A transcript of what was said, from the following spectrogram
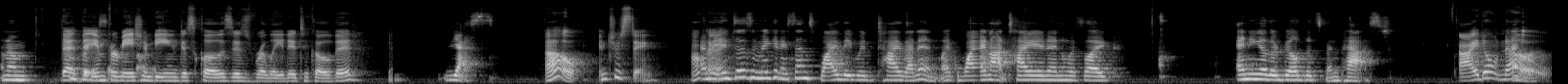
And I'm I'm That the information being disclosed is related to COVID? yes. Oh, interesting. Okay. I mean, it doesn't make any sense why they would tie that in. Like, why not tie it in with like any other bill that's been passed? I don't know. Ever.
